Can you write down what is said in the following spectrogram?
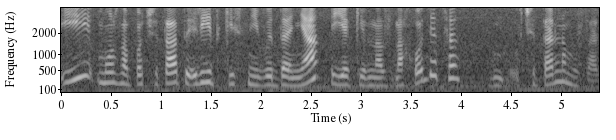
і можна почитати рідкісні видання, які в нас знаходяться в- читальному залі.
